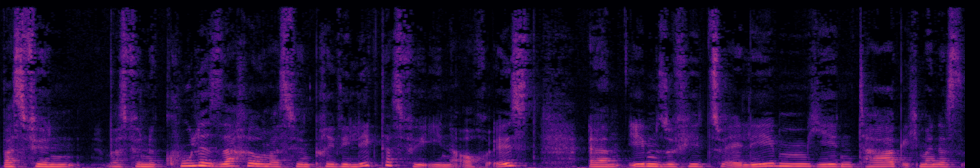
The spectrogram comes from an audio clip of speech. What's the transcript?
was für, ein, was für eine coole Sache und was für ein Privileg das für ihn auch ist, ähm, eben so viel zu erleben, jeden Tag. Ich meine, das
